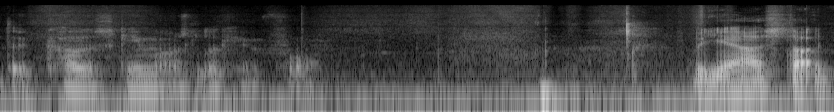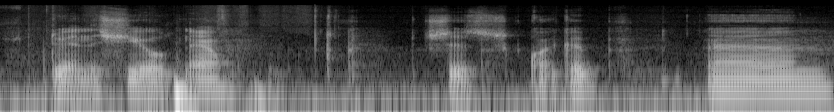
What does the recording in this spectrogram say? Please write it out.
the colour scheme I was looking for. But yeah, I started doing the shield now, which is quite good. Um,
